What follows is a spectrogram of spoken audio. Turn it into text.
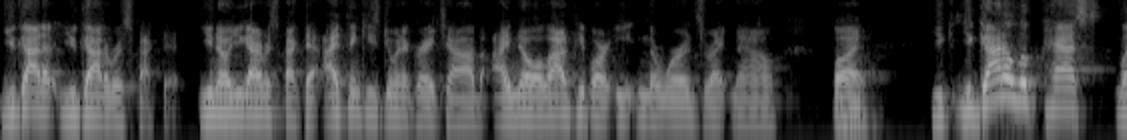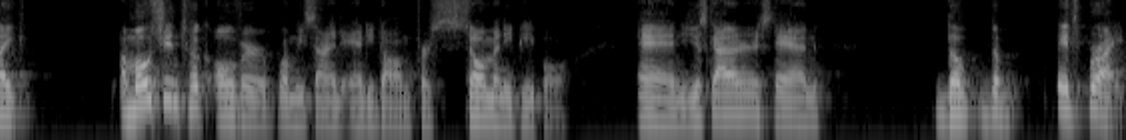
you gotta you gotta respect it. You know, you gotta respect it. I think he's doing a great job. I know a lot of people are eating their words right now, but mm-hmm. you you gotta look past like emotion took over when we signed Andy Dalton for so many people. And you just gotta understand the the it's bright.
